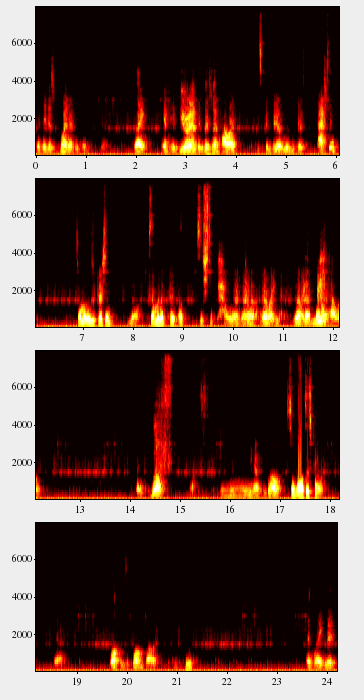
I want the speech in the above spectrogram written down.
that they just run everything. Like, if, if you're in a position of power, it's because you're a lizard person. Actually, So I'm a lizard person no. because I'm in a position of power. They're, they're, they're like, they're not like that real power. Wealth. When, you have wealth, So wealth is power. Yeah. Wealth is a form of power. Hmm. And like that,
